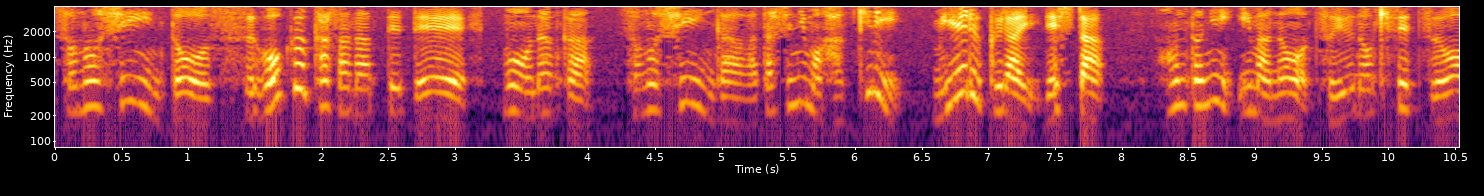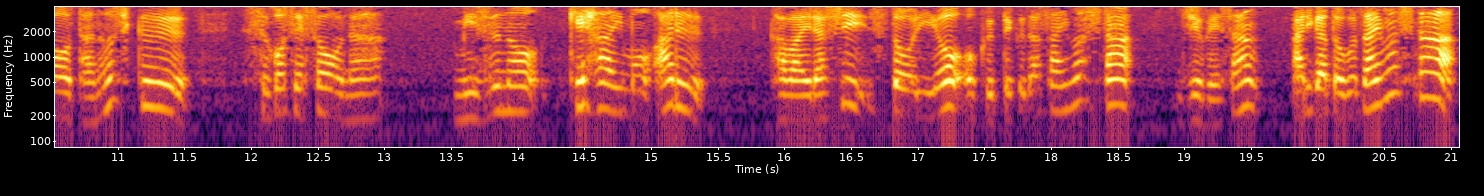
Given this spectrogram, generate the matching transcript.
そのシーンとすごく重なっててもうなんかそのシーンが私にもはっきり見えるくらいでした。本当に今の梅雨の季節を楽しく過ごせそうな水の気配もある可愛らしいストーリーを送ってくださいました。十兵衛さんありがとうございました。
